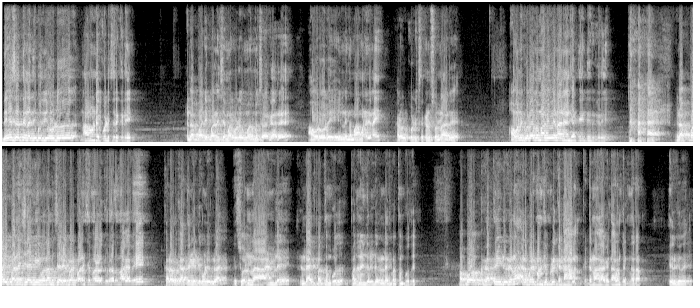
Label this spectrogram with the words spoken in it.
தேசத்தின் அதிபதியோடு நான் உன்னை கூட்டி எடப்பாடி பழனிசாமி அவர்கள் முதலமைச்சர் இருக்காரு. அவரோடு என்ன இந்த மாமனிதனை கடவுள் கூட்டிச்சிருக்கேன்னு சொன்னார். அவனுக்கு விரோதமாகவே நான் என் கருத்தை இருக்கிறேன் எடப்பாடி பழனிசாமி முதலமைச்சர் எடப்பாடி பழனிசாமி அவர்களுக்கு விரோதமாகவே கடவுள் கருத்தை கேட்டுக் கொண்டிருக்கிறார். சொன்ன ஆண்டு ரெண்டாயிரத்தி பத்தொன்பது பதினைந்து ரெண்டு ரெண்டாயிரத்தி பத்தொன்பது. அப்போ கருத்தை நீட்டி எடப்பாடி பழனிசாமி கெட்டகாலம் கெட்டனாக கெட்டகாலம் கெட்ட நேரம் இருக்குது.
